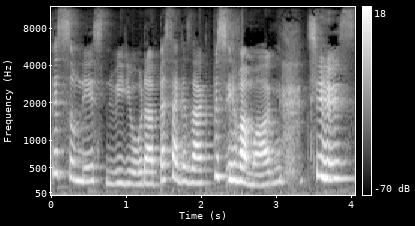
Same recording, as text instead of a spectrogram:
bis zum nächsten Video oder besser gesagt bis übermorgen. Tschüss!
